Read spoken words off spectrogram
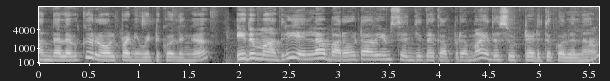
அந்த அளவுக்கு ரோல் பண்ணி விட்டுக்கொள்ளுங்க. இது மாதிரி எல்லா பரோட்டாவையும் செஞ்சதுக்கப்புறமா இதை சுட்டு எடுத்துக்கொள்ளலாம்.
